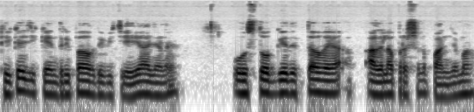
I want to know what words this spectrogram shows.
ਠੀਕ ਹੈ ਜੀ, ਕੇਂਦਰੀ ਭਾਵ ਦੇ ਵਿੱਚ ਇਹ ਆ ਜਾਣਾ। ਉਸ ਤੋਂ ਅੱਗੇ ਦਿੱਤਾ ਹੋਇਆ ਅਗਲਾ ਪ੍ਰਸ਼ਨ ਪੰਜਵਾਂ,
